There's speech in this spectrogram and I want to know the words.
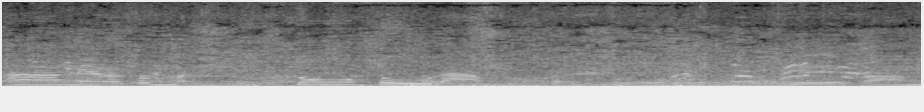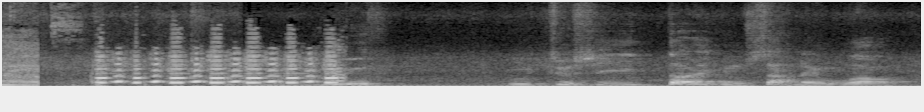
Angel. tuturamu Nggih, angel. Bojo sitok nyusahne wong.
